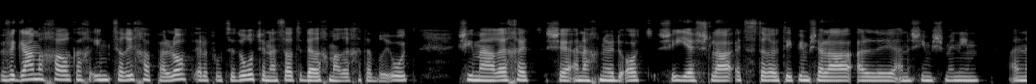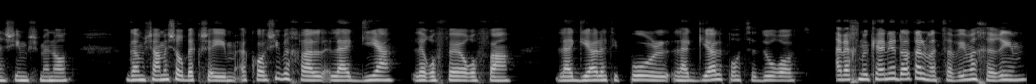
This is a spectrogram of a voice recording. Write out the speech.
וגם אחר כך אם צריך הפלות, אלה פרוצדורות שנעשות דרך מערכת הבריאות, שהיא מערכת שאנחנו יודעות שיש לה את הסטריאוטיפים שלה על אה, אנשים שמנים, על נשים שמנות. גם שם יש הרבה קשיים. הקושי בכלל להגיע לרופא או רופאה, להגיע לטיפול, להגיע לפרוצדורות. אנחנו כן יודעות על מצבים אחרים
